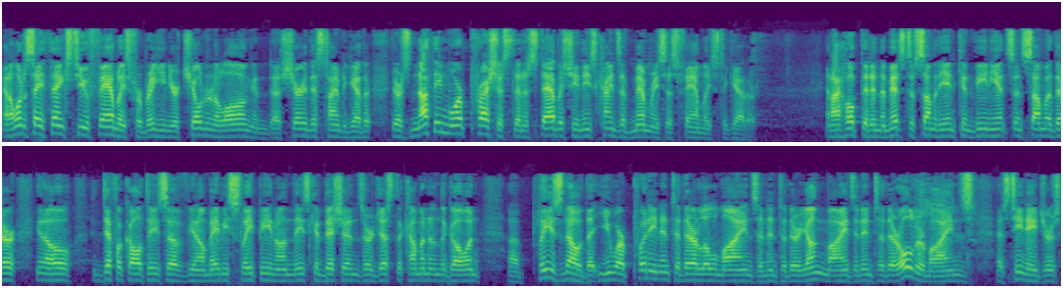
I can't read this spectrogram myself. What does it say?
And I want to say thanks to you families for bringing your children along and uh, sharing this time together. There's nothing more precious than establishing these kinds of memories as families together. And I hope that in the midst of some of the inconvenience and some of their, you know, difficulties of, you know, maybe sleeping on these conditions or just the coming and the going, uh, please know that you are putting into their little minds and into their young minds and into their older minds as teenagers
